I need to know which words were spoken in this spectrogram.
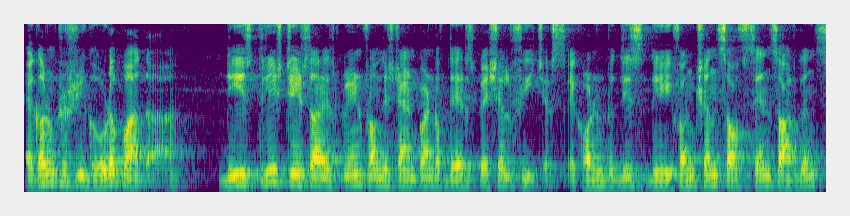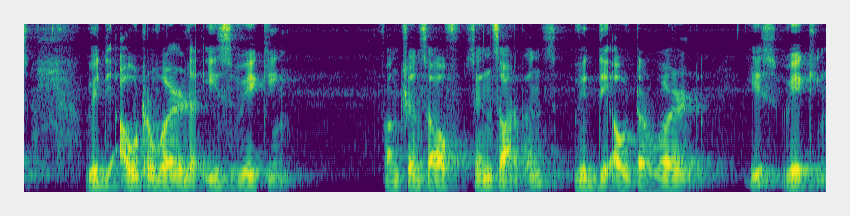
According to Sri Gaudapada, these three states are explained from the standpoint of their special features. According to this, the functions of sense organs with the outer world is waking. Functions of sense organs with the outer world is waking.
